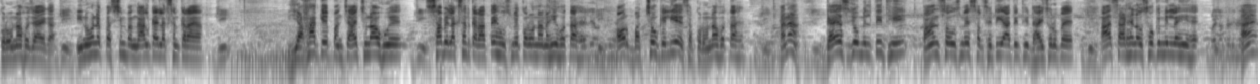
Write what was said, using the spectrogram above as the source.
कोरोना हो जाएगा। जी। इन्होंने पश्चिम बंगाल का इलेक्शन कराया। जी। यहाँ के पंचायत चुनाव हुए जी। सब इलेक्शन कराते हैं उसमें कोरोना नहीं होता है। और बच्चों के लिए सब कोरोना होता है। है ना? गैस जो मिलती थी 500 उसमें सब्सिडी आती थी ढाई सौ रुपये आज साढ़े नौ सौ की मिल रही है। हैं।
